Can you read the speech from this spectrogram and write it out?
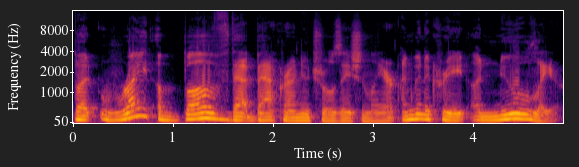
But right above that background neutralization layer, I'm going to create a new layer,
